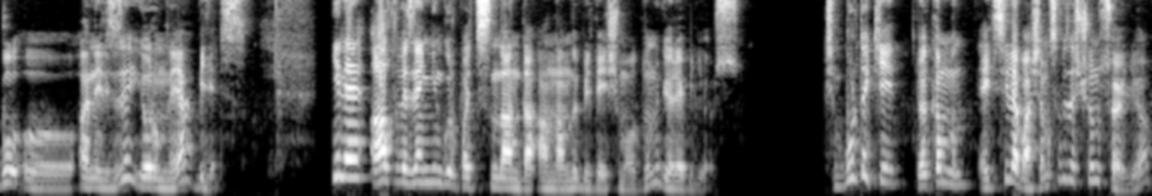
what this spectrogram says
bu e, analizi yorumlayabiliriz. Yine alt ve zengin grup açısından da anlamlı bir değişim olduğunu görebiliyoruz. Şimdi buradaki rakamın eksiyle başlaması bize şunu söylüyor.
